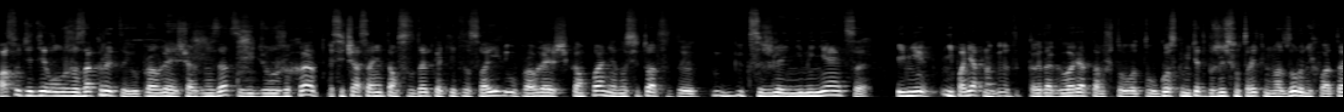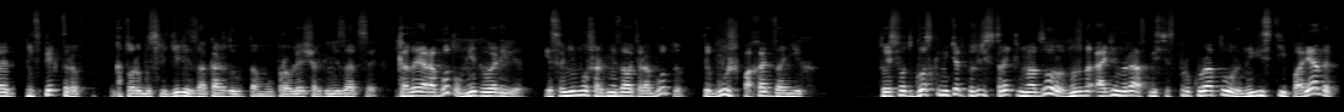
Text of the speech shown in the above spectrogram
по сути дела, уже закрытые управляющие организации в виде УЖХ. Сейчас они там создают какие-то свои управляющие компании, но ситуация, к сожалению, не меняется. И мне непонятно, когда говорят там, что вот у Госкомитета по жилищному строительному надзору не хватает инспекторов, которые бы следили за каждой там управляющей организацией. Когда я работал, мне говорили, если не можешь организовать работу, ты будешь пахать за них. То есть вот Госкомитет по строительному надзору нужно один раз вместе с прокуратурой навести порядок,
